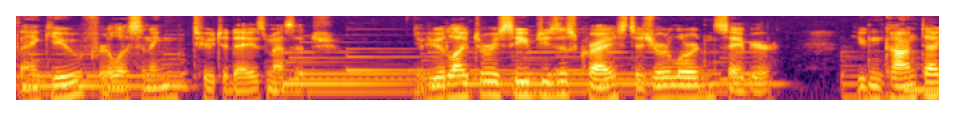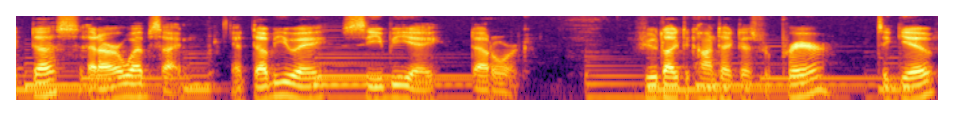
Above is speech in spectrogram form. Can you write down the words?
Thank you for listening to today's message. If you would like to receive Jesus Christ as your Lord and Savior, you can contact us at our website at wacba.org. If you'd like to contact us for prayer, to give,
